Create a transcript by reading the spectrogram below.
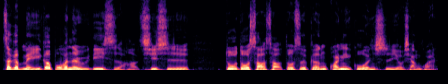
这个每一个部分的 release，哈，其实多多少少都是跟管理顾问师有相关，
